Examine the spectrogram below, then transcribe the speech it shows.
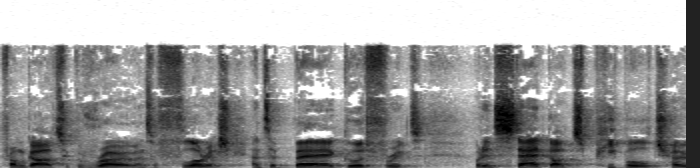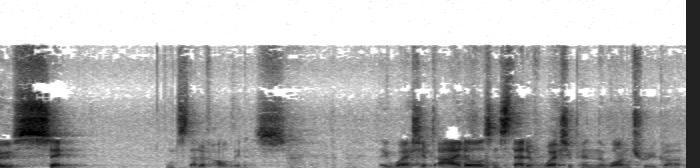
from God to grow and to flourish and to bear good fruit. But instead, God's people chose sin instead of holiness. They worshipped idols instead of worshipping the one true God.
